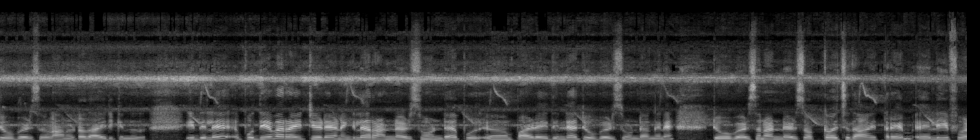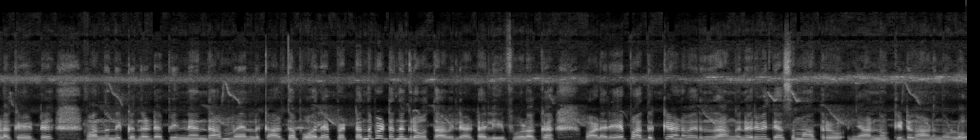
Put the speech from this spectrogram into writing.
ട്യൂബേഴ്സുകളാണ് കേട്ടോ അതായിരിക്കുന്നത് ഇതിൽ പുതിയ വെറൈറ്റിയുടെ ആണെങ്കിൽ റണ്ണേഴ്സും ഉണ്ട് പഴയതിന്റെ ട്യൂബേഴ്സും ഉണ്ട്. അങ്ങനെ ട്യൂബേഴ്സും റണ്ണേഴ്സും ഒക്കെ വെച്ചതാ ഇത്രയും ലീഫുകളൊക്കെ ആയിട്ട് വന്ന് നിൽക്കുന്നുണ്ട്. പിന്നെ എന്താ വേനൽക്കാലത്തെ പോലെ പെട്ടെന്ന് പെട്ടെന്ന് ഗ്രോത്ത് ആവില്ല കേട്ടോ. ലീഫുകളൊക്കെ വളരെ പതുക്കെയാണ് വരുന്നത്. അങ്ങനെ ഒരു വ്യത്യാസം മാത്രമേ ഞാൻ നോക്കിയിട്ട് കാണുന്നുള്ളൂ.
